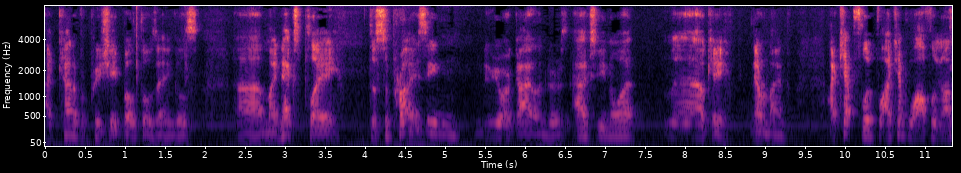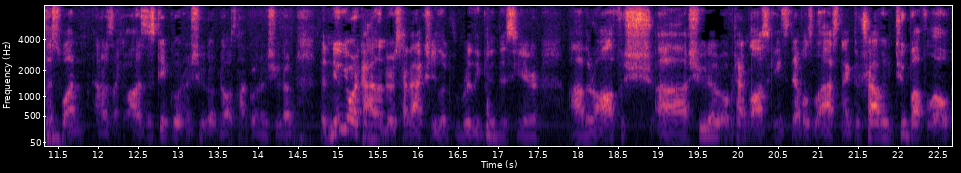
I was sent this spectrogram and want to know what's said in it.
I kind of appreciate both those angles. Uh, my next play, the surprising New York Islanders. Actually, you know what? Eh, okay, never mind. I kept flip. I kept waffling on this one, and I was like, "Oh, is this game going to a shootout?" No, it's not going to a shootout. The New York Islanders have actually looked really good this year. Uh, they're off a sh- uh, shootout overtime loss against the Devils last night. They're traveling to Buffalo.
